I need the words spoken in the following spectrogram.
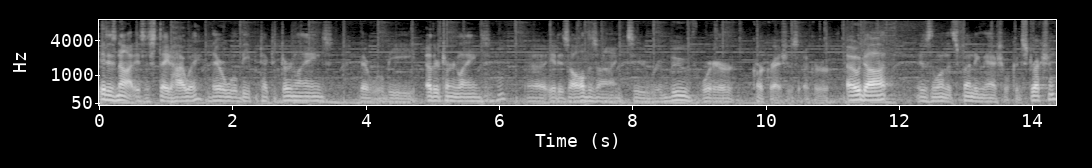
It is not. It's a state highway. There will be protected turn lanes. There will be other turn lanes. Uh, it is all designed to remove where car crashes occur. ODOT is the one that's funding the actual construction.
